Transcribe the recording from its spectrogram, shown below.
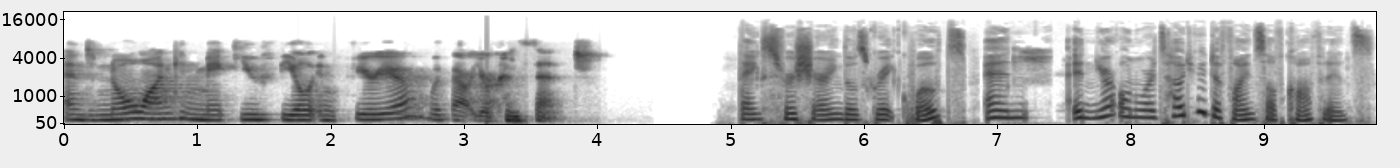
and no one can make you feel inferior without your consent. Thanks for sharing those great quotes. And in your own words, how do you define self confidence?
